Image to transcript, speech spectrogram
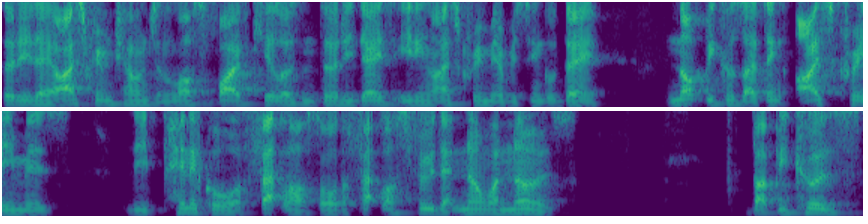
30 day ice cream challenge and lost five kilos in 30 days eating ice cream every single day. Not because I think ice cream is the pinnacle of fat loss or the fat loss food that no one knows but because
